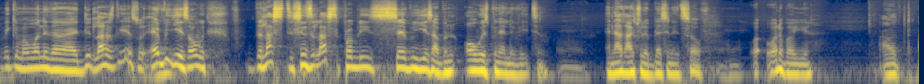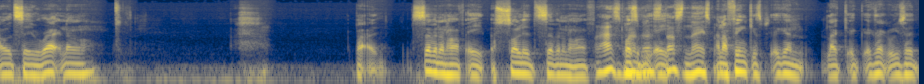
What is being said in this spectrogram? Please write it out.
Making more money than I did last year. So every year is always the last since the last probably seven years I've been always been elevating. And that's actually a blessing itself. What, what about you? I would I would say right now, about seven and a half, eight, a solid seven and a half, That's man, possibly that's, eight. that's nice, man. And I think it's again like exactly what you said.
